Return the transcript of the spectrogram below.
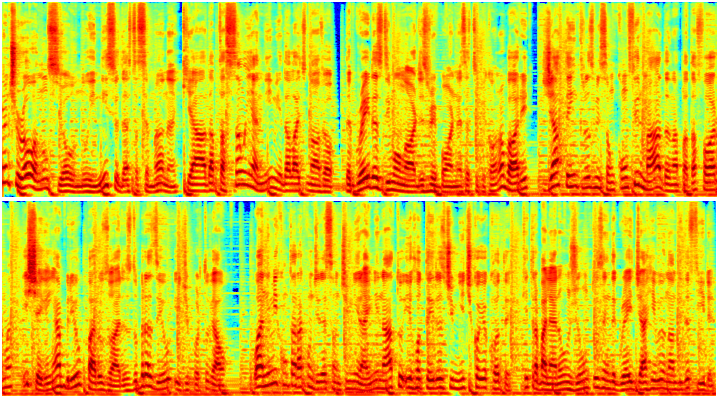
Crunchyroll anunciou no início desta semana que a adaptação em anime da light novel The Greatest Demon Lord is Reborn as a Typical Nobody já tem transmissão confirmada na plataforma e chega em abril para usuários do Brasil e de Portugal. O anime contará com direção de Mirai Minato e roteiros de Michiko Yokote, que trabalharam juntos em The Great Jahi Will Not Be Defeated.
